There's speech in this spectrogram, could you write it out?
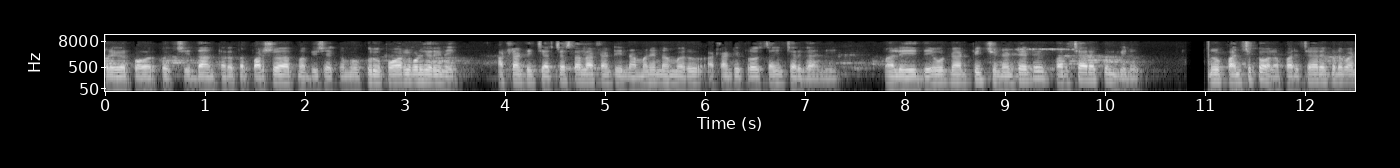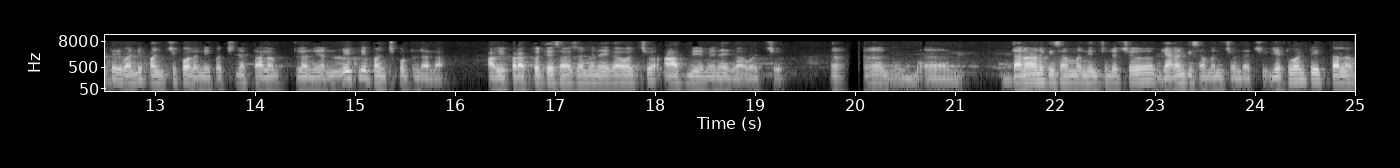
ప్రేయర్ పవర్కి వచ్చి దాని తర్వాత పరశురాత్మ అభిషేకం కురు పవర్లు కూడా జరిగినాయి. అట్లాంటి చర్చస్థలు అట్లాంటి నమ్మని నమ్మరు అట్లాంటి ప్రోత్సహించారు కానీ మళ్ళీ దేవుడు నడిపించిండు. అంటే పరిచారకుని విను. నువ్వు పంచుకోవాలా? పరిచారకుడు అంటే ఇవన్నీ పంచుకోవాలి? నీకు వచ్చిన తలంపులని అన్నిటినీ పంచుకుంటుండాలా? అవి ప్రకృతి సహజమైనవి కావచ్చు ఆత్మీయమైనవి కావచ్చు. ధనానికి సంబంధించి ఉండొచ్చు జ్ఞానానికి సంబంధించి ఉండొచ్చు. ఎటువంటి తలం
